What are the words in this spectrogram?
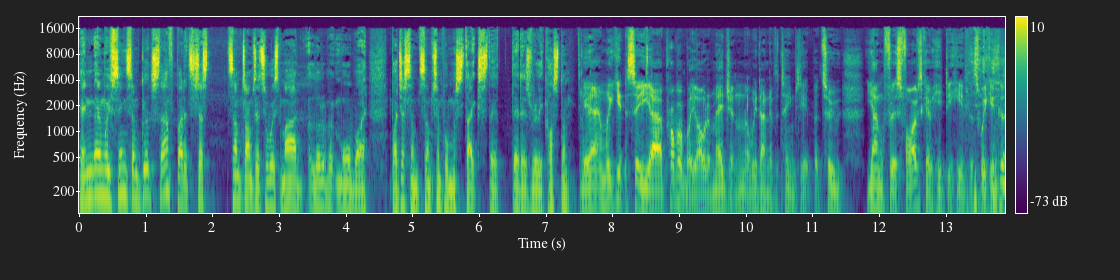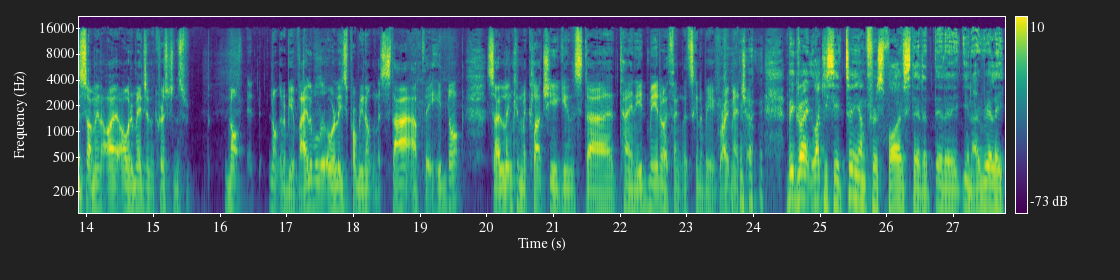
And and we've seen some good stuff, but it's just sometimes it's always marred a little bit more by, by just some, some simple mistakes that, that has really cost them. Yeah, and we get to see uh, probably, I would imagine, we don't have the teams yet, but two young first fives go head to head this weekend. Because I mean, I, I would imagine the Christians not not going to be available, or at least probably not going to start after their head knock. So Lincoln McClutchie against uh, Tane Edmed, I think that's going to be a great matchup. be great, like you said, two young first fives that are, that are you know really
